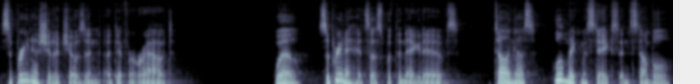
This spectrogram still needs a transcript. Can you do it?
Sabrina should have chosen a different route. Well, Sabrina hits us with the negatives, telling us we'll make mistakes and stumble,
